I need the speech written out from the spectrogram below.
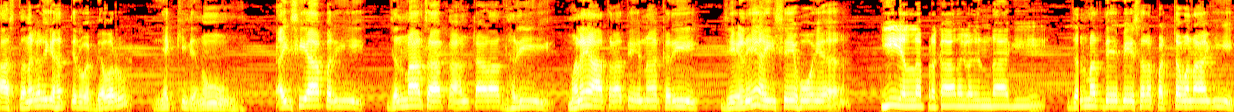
ಆ ಸ್ತನಗಳಿಗೆ ಹತ್ತಿರುವ ಬೆವರು ನೆಕ್ಕಿದೆನು. ಐಸಿಯಾಪರಿ ಜನ್ಮಾಚ ಕಾಂಟಾಳ ಧರಿ ಮನೆ ಆತಾತೇನ ಕರಿ ಜೇಣೆ ಐಸೆ ಹೋಯ. ಈ ಎಲ್ಲ ಪ್ರಕಾರಗಳಿಂದಾಗಿ ಜನ್ಮದ್ದೇ ಬೇಸರ ಪಟ್ಟವನಾಗಿ,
